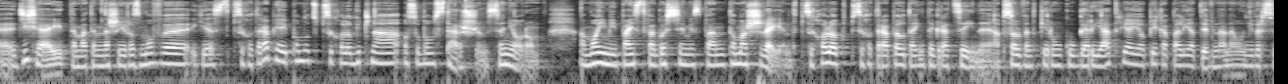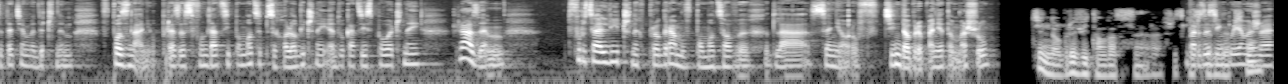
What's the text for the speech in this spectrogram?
E, dzisiaj tematem naszej rozmowy jest psychoterapia i pomoc psychologiczna osobom starszym, seniorom. A moim i Państwa gościem jest Pan Tomasz Rejent, psycholog, psychoterapeuta integracyjny, absolwent kierunku geriatria i opieka paliatywna na Uniwersytecie Medycznym w Poznaniu, prezes Fundacji Pomocy Psychologicznej i Edukacji Społecznej Razem, twórca licznych programów pomocowych dla seniorów. Dzień dobry, panie Tomaszu. Dzień dobry, witam Was e, wszystkich. Bardzo serdecznie. dziękujemy, że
